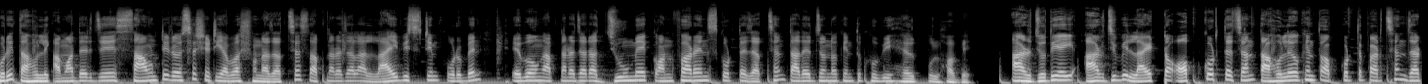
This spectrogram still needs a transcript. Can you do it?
করি, তাহলে আমাদের যে সাউন্ডটি রয়েছে সেটি আবার শোনা যাচ্ছে। সো আপনারা যারা লাইভ স্ট্রিম করবেন এবং আপনারা যারা জুমে কনফারেন্স করতে যাচ্ছেন, তাদের জন্য কিন্তু খুবই হেল্পফুল হবে। আর যদি এই আর জিবি লাইটটা অফ করতে চান, তাহলেও কিন্তু অফ করতে পারছেন। যার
